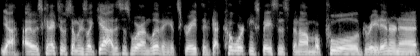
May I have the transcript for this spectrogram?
yeah, I was connected with someone who's like, yeah, this is where I'm living. It's great. They've got co-working spaces, phenomenal pool, great internet.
